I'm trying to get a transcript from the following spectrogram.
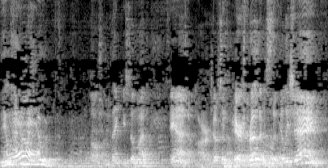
They don't have to do it. Awesome. Thank you so much. And our Jefferson Parish President, Cynthia Lee Sheng.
